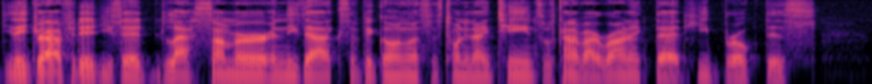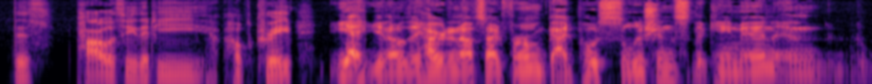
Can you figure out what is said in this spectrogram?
they drafted it. You said last summer, and these acts have been going on since 2019. So it's kind of ironic that he broke this this policy that he helped create? Yeah, you know, they hired an outside firm, Guidepost Solutions, that came in and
